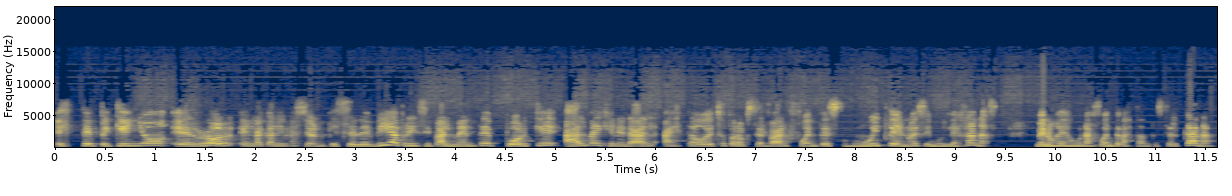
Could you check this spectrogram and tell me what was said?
este pequeño error en la calibración que se debía principalmente porque ALMA en general ha estado hecho para observar fuentes muy tenues y muy lejanas. Venus es una fuente bastante cercana.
